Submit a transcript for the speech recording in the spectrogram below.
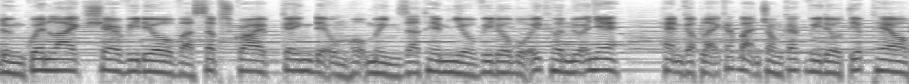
Đừng quên like, share video và subscribe kênh để ủng hộ mình ra thêm nhiều video bổ ích hơn nữa nhé. Hẹn gặp lại các bạn trong các video tiếp theo.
